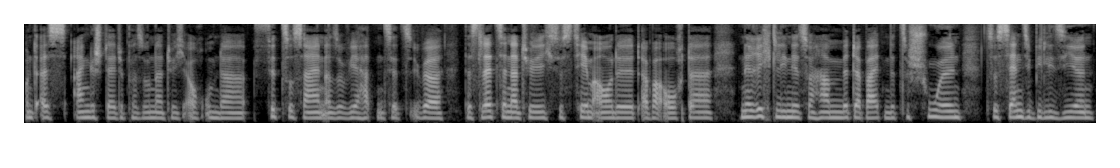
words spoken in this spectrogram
und als angestellte Person natürlich auch, um da fit zu sein. Also wir hatten es jetzt über das letzte natürlich Systemaudit, aber auch da eine Richtlinie zu haben, Mitarbeitende zu schulen, zu sensibilisieren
